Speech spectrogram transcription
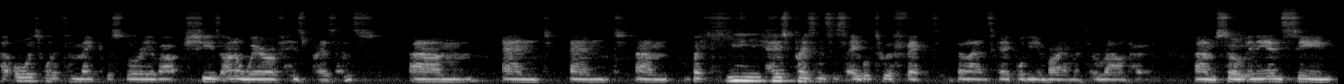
I always wanted to make the story about she's unaware of his presence, um, and and um, but he his presence is able to affect the landscape or the environment around her. Um, so in the end scene,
